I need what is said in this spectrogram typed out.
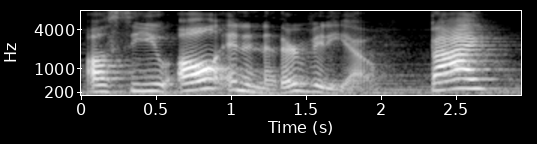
I'll see you all in another video. Bye!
